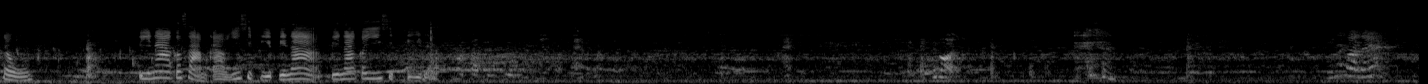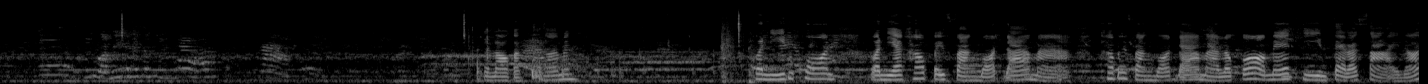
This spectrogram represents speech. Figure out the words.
เดี๋ยวปีหน้าก็สามเก้ายี่สิบปี ปีหน้า ปีหน้าก็ยี่สิบปีแล้ว ดี๋ยวรอก่อนน้อยมัน วันนี้ทุกคนวันนี้เข้าไปฟังบอสด้ามา เข้าไปฟังบอสด้ามา แล้วก็แม่ทีมแต่ละสายเนาะ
